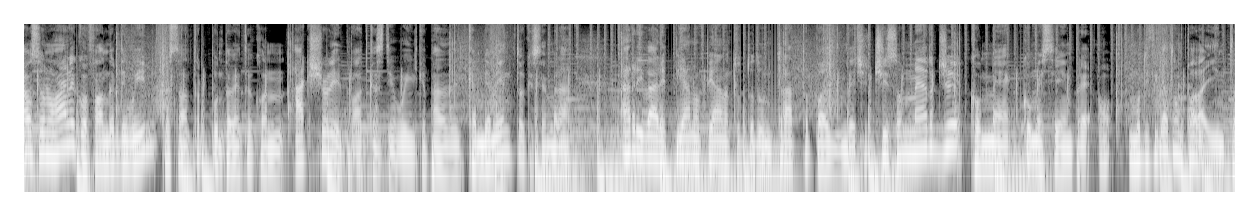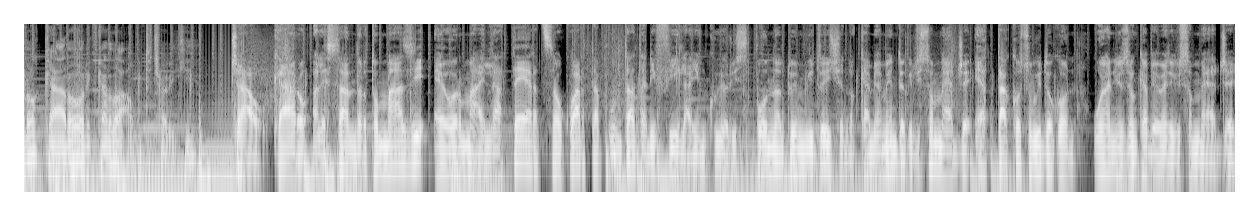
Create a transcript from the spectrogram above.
Ciao, sono Ale, co-founder di Will. Questo è un altro appuntamento con Actually, il podcast di Will che parla del cambiamento che sembra arrivare piano piano tutto d'un tratto, poi invece ci sommerge. Con me, come sempre, ho modificato un po' la intro, caro Riccardo Out. Ciao Ricky. Ciao, caro Alessandro Tommasi. È ormai la terza o quarta puntata di fila in cui io rispondo al tuo invito dicendo cambiamento che ci sommerge e attacco subito con una news un cambiamento che ci sommerge.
